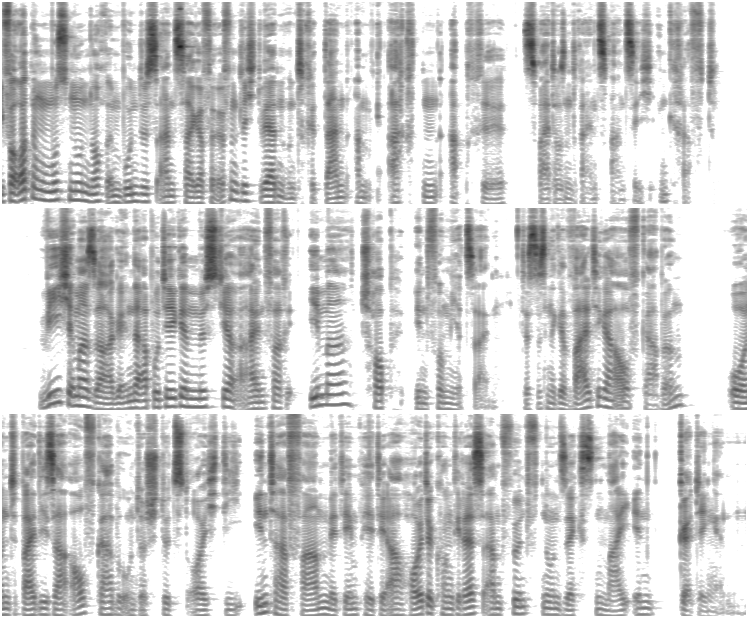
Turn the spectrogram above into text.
Die Verordnung muss nun noch im Bundesanzeiger veröffentlicht werden und tritt dann am 8. April 2023 in Kraft. Wie ich immer sage, in der Apotheke müsst ihr einfach immer top informiert sein. Das ist eine gewaltige Aufgabe. Und bei dieser Aufgabe unterstützt euch die Interfarm mit dem PTA Heute Kongress am 5. und 6. Mai in Göttingen.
